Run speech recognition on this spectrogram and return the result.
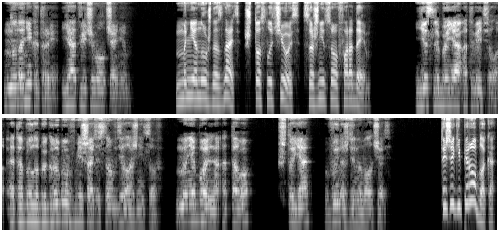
но на некоторые я отвечу молчанием. Мне нужно знать, что случилось со жнецом Фарадеем. Если бы я ответила, это было бы грубым вмешательством в дела жнецов. Мне больно от того, что я вынуждена молчать. Ты же гипероблако,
